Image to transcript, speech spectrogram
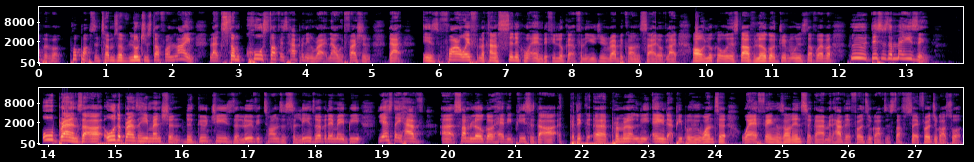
Pop pop ups in terms of launching stuff online. Like some cool stuff is happening right now with fashion that is far away from the kind of cynical end. If you look at from the Eugene Rabkin side of like, oh, look at all this stuff, logo driven, all this stuff, whatever. Who this is amazing all brands that are all the brands that he mentioned the gucci's the louis vuittons the celines whatever they may be yes they have uh, some logo heavy pieces that are uh, permanently aimed at people who want to wear things on instagram and have it photographed and stuff so photographs well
